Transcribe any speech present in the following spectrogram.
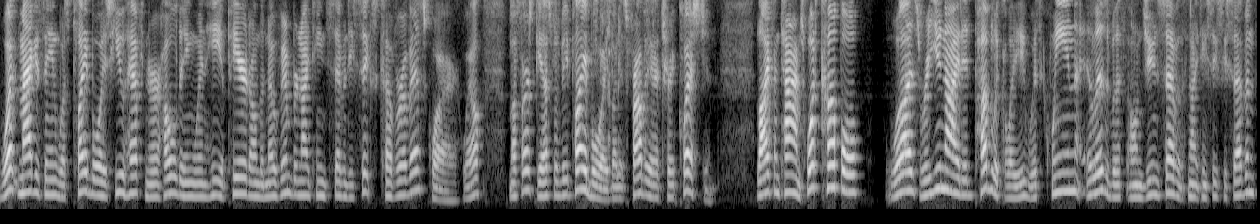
What magazine was Playboy's Hugh Hefner holding when he appeared on the November 1976 cover of Esquire? Well, my first guess would be Playboy, but it's probably a trick question. Life and Times. What couple was reunited publicly with Queen Elizabeth on June 7th, 1967,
